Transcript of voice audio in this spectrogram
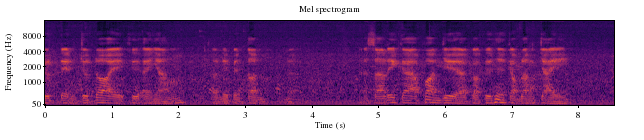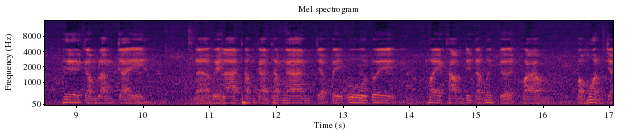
จุดเด่นจุดด้อยคือไอหยังตอนนี้เป็นต้นสาลิกาป้อนเหยื่อก็คือให้กำลังใจให้กำลังใจนะเวลาทำการทำงานจะไปอู้ด้วยถ้อยคำที่ทำให้เกิดความบม่วนใจ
